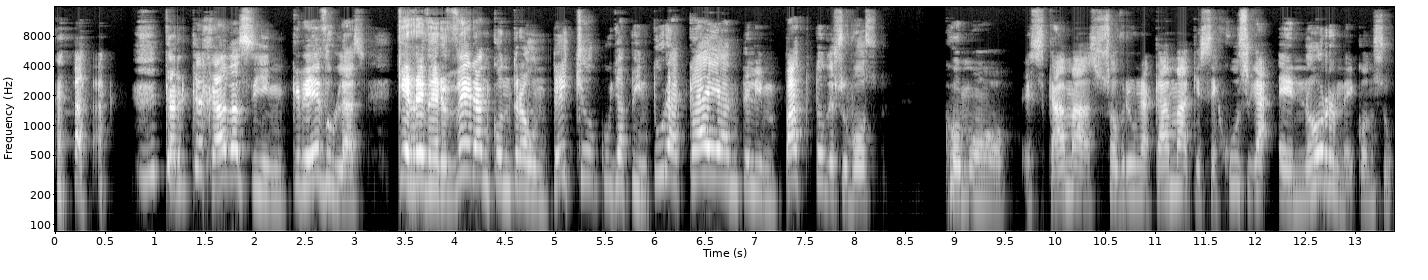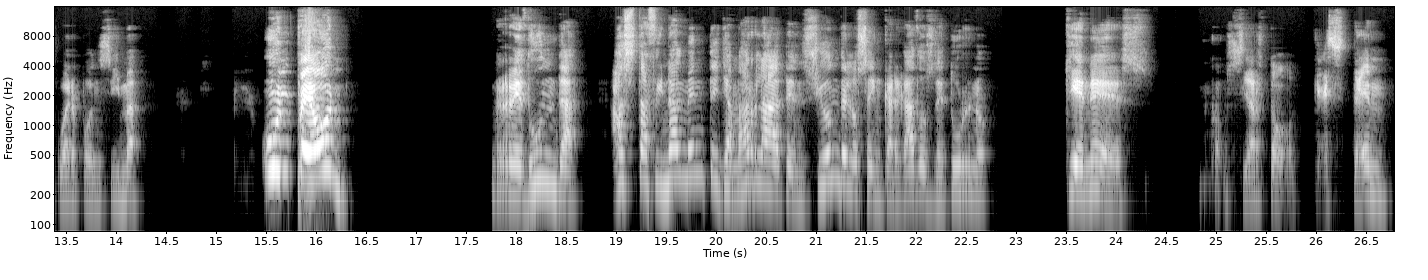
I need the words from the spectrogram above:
carcajadas incrédulas que reverberan contra un techo cuya pintura cae ante el impacto de su voz, como escamas sobre una cama que se juzga enorme con su cuerpo encima. ¡Un peón! redunda hasta finalmente llamar la atención de los encargados de turno, quienes con cierto estén,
